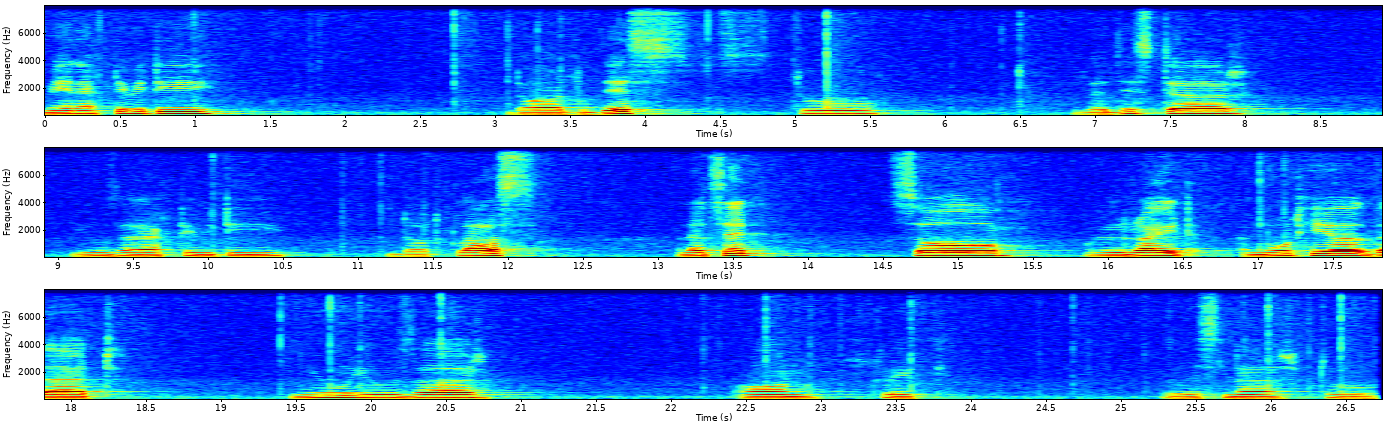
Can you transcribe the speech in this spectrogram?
main activity dot this to register user activity dot class. And that's it. So we'll write a note here that new user on click listener to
